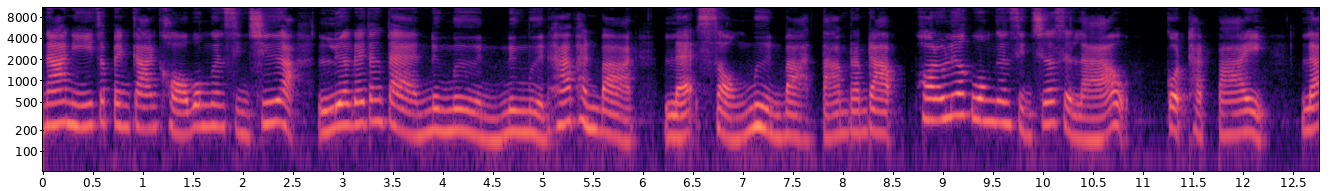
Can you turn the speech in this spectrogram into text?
หน้านี้จะเป็นการขอวงเงินสินเชื่อ เลือกได้ตั้งแต่ 10,000 15,000 บาท และ 20,000 บาทตามลำดับ พอเราเลือกวงเงินสินเชื่อเสร็จแล้ว กดถัดไป และ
